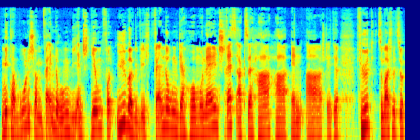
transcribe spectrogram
metabolischer Veränderungen die Entstehung von Übergewicht. Veränderungen der hormonellen Stressachse HHNA steht hier, führt zum Beispiel zur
